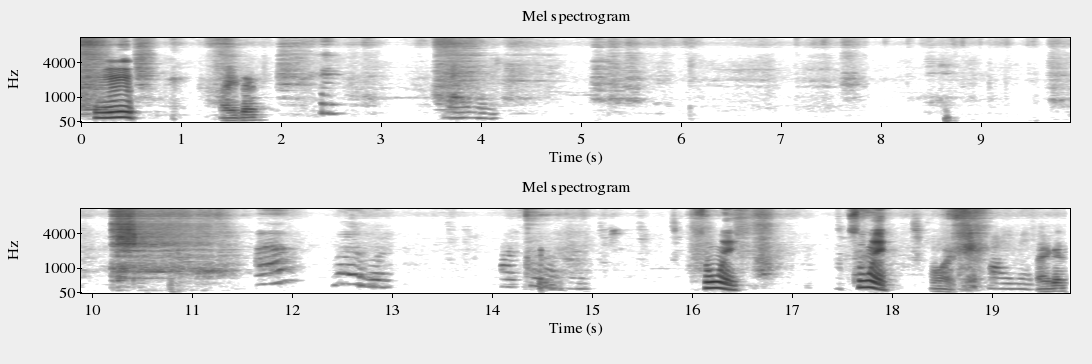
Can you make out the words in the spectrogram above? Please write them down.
હમ I got શું હે શું હે what? I got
